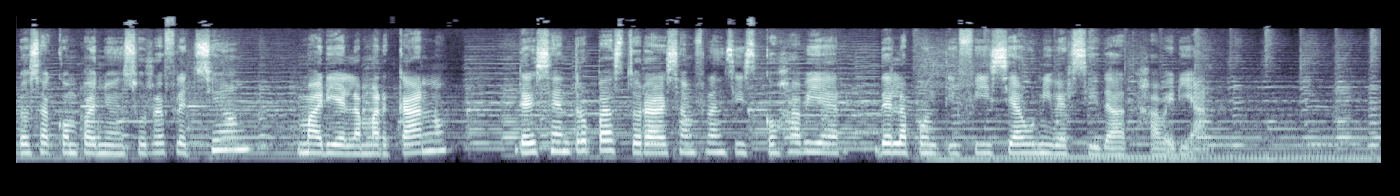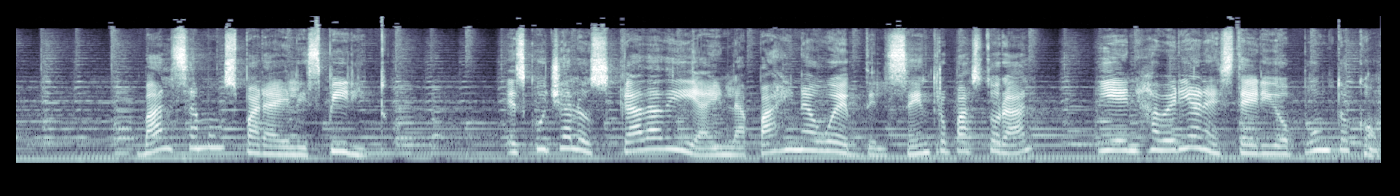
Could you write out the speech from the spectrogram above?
Los acompañó en su reflexión Mariela Marcano, del Centro Pastoral San Francisco Javier de la Pontificia Universidad Javeriana. Bálsamos para el Espíritu. Escúchalos cada día en la página web del Centro Pastoral y en javerianestereo.com.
